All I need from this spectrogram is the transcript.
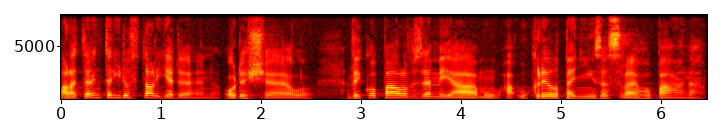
Ale ten, který dostal jeden, odešel, vykopal v zemi jámu a ukryl peníze svého pána.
